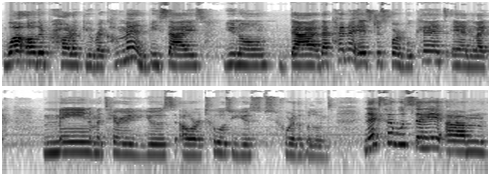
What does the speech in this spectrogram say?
what other product you recommend besides, you know, that, that kind of is just for bouquets and like main material you use or tools you use for the balloons. Next, I would say um,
